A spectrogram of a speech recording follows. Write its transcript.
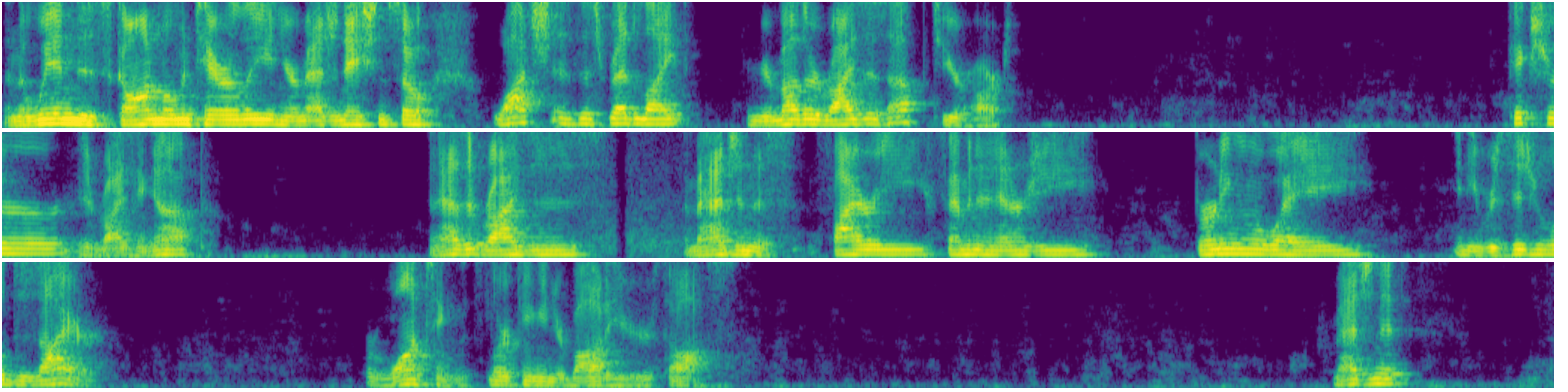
And the wind is gone momentarily in your imagination. So watch as this red light from your mother rises up to your heart. Picture it rising up. And as it rises, imagine this fiery feminine energy burning away any residual desire or wanting that's lurking in your body or your thoughts. Imagine it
